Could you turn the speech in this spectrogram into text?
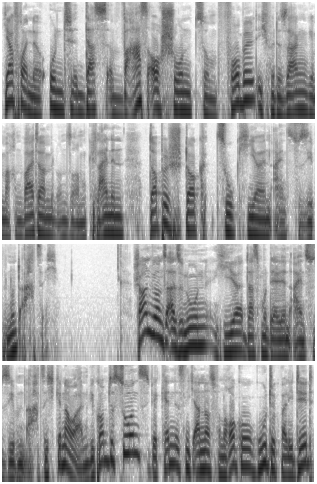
Ja, Freunde, und das war's auch schon zum Vorbild. Ich würde sagen, wir machen weiter mit unserem kleinen Doppelstockzug hier in 1 zu 87. Schauen wir uns also nun hier das Modell in 1 zu 87 genauer an. Wie kommt es zu uns? Wir kennen es nicht anders von Rocco, gute Qualität.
